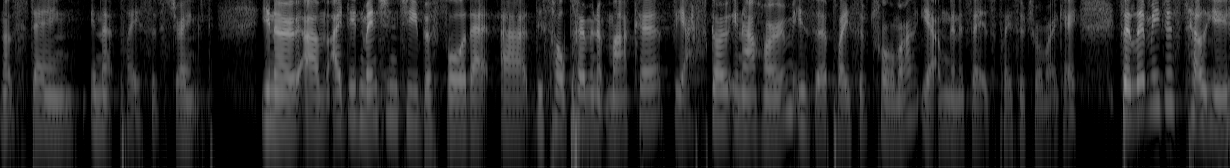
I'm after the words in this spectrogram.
not staying in that place of strength. You know, um, I did mention to you before that uh, this whole permanent marker fiasco in our home is a place of trauma. Yeah, I'm going to say it's a place of trauma, okay? So let me just tell you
